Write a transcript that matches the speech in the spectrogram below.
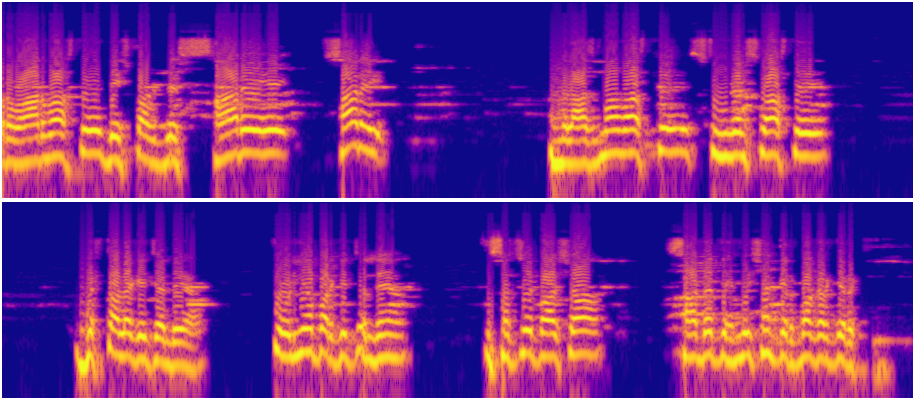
ਪਰਿਵਾਰ ਵਾਸਤੇ, ਦੇਸ਼ ਭਗਤ ਦੇ ਸਾਰੇ ਸਾਰੇ ਮੁਲਾਜ਼ਮਾਂ ਵਾਸਤੇ ਸਟੂਡੈਂਟਸ ਵਾਸਤੇ ਗਿਫਟਾਂ ਲੈ ਕੇ ਚੱਲੇ ਆ ਝੋਲੀਆਂ ਭਰ ਕੇ ਚੱਲੇ ਆ ਤੇ ਸੱਚੇ ਪਾਤਸ਼ਾਹ, ਸਾਡੇ ਤੇ ਹਮੇਸ਼ਾ ਕਿਰਪਾ ਕਰਕੇ ਰੱਖੀ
